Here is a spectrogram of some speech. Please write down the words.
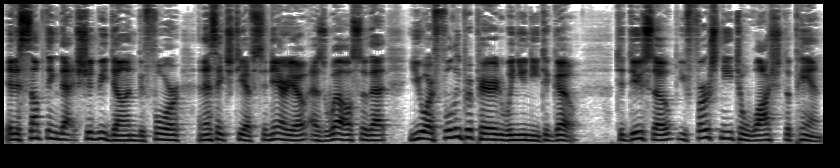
It is something that should be done before an SHTF scenario as well so that you are fully prepared when you need to go. To do so, you first need to wash the pan.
